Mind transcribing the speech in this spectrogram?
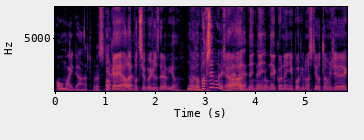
oh my god, prostě. OK, ale, ale potřebuješ ho zdravího. No jo. to potřebuješ jo, právě. A ne, ne, jako. jako není pochybnosti o tom, že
